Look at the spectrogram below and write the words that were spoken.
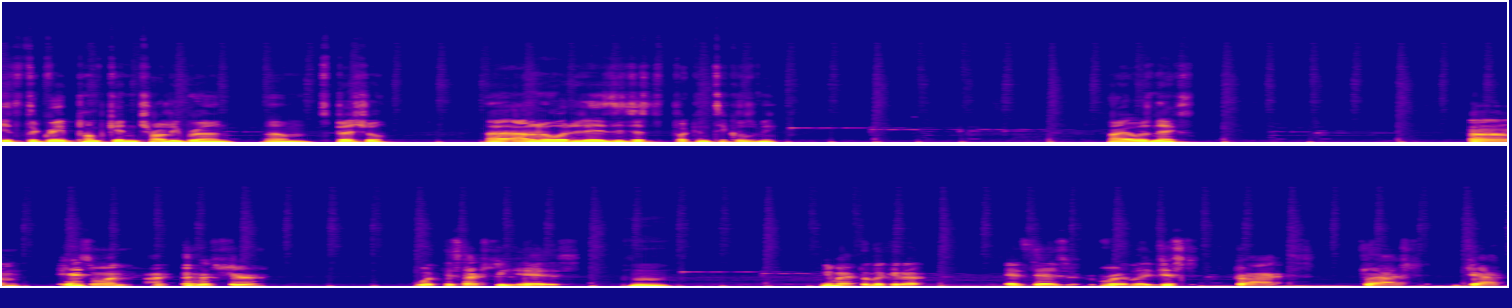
it's the Great Pumpkin Charlie Brown um special. I, I don't know what it is. It just fucking tickles me. All right, what's next? Um, here's one. I, I'm not sure what this actually is. Hmm. You might have to look it up. It says religious tracts slash Jack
